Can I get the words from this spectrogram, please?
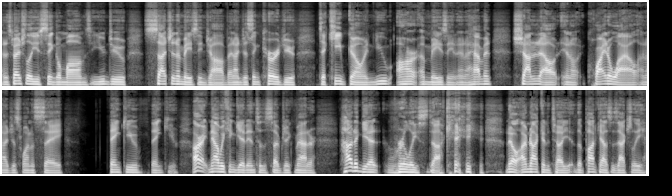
And especially you single moms, you do such an amazing job. And I just encourage you to keep going. You are amazing. And I haven't shouted out in a, quite a while. And I just want to say Thank you. Thank you. All right. Now we can get into the subject matter how to get really stuck. no, I'm not going to tell you. The podcast is actually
